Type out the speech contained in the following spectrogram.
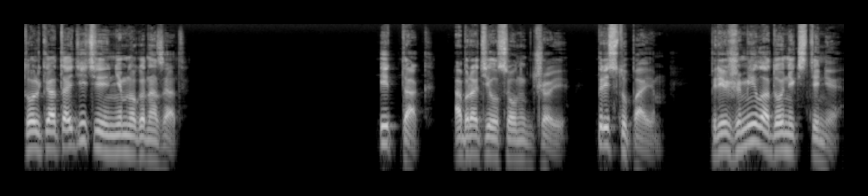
«Только отойдите немного назад». «Итак», — обратился он к Джои, — «приступаем. Прижми ладони к стене.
